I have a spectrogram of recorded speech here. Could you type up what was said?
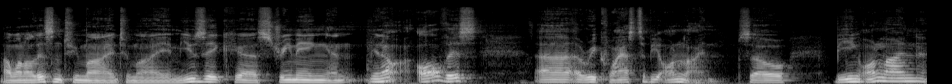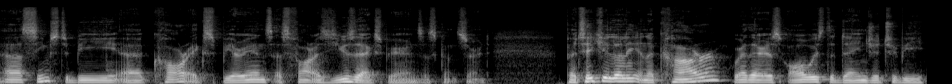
I want to listen to my to my music uh, streaming, and you know, all this uh, requires to be online. So being online uh, seems to be a core experience as far as user experience is concerned, particularly in a car where there is always the danger to be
